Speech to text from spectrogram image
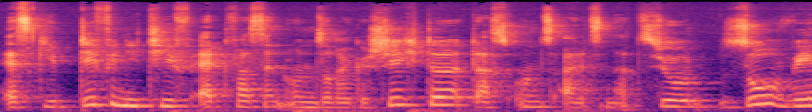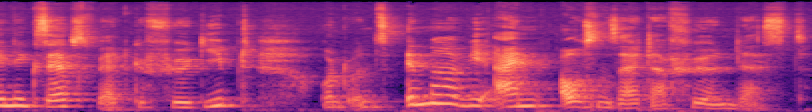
Es gibt definitiv etwas in unserer Geschichte, das uns als Nation so wenig Selbstwertgefühl gibt und uns immer wie einen Außenseiter fühlen lässt.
